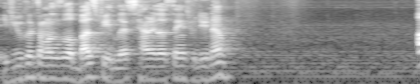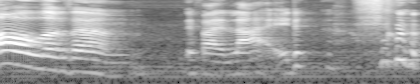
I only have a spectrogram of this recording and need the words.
if you clicked on one of those little BuzzFeed lists, how many of those things would you know? All of them, if I lied.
